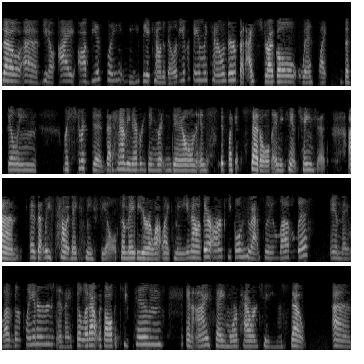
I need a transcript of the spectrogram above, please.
so, uh, you know, I obviously need the accountability of a family calendar, but I struggle with like the feeling restricted that having everything written down and it's like it's settled and you can't change it um is at least how it makes me feel. So maybe you're a lot like me. Now there are people who absolutely love lists and they love their planners and they fill it out with all the cute pins and i say more power to you. So um,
